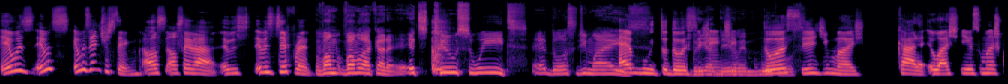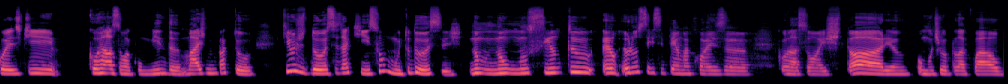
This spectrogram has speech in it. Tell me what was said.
it was, it was, it was interesting. I'll, I'll say that. It was, it was different. Vamos, vamos lá, cara. It's too sweet. É doce demais. É muito doce, Brigadeiro gente. é muito doce, doce. demais. Cara, eu acho que isso é uma das coisas que, com relação à comida, mais me impactou. Que os doces aqui são muito doces. Não, não, não sinto. Eu, eu não sei se tem uma coisa com relação à história, o motivo pela qual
